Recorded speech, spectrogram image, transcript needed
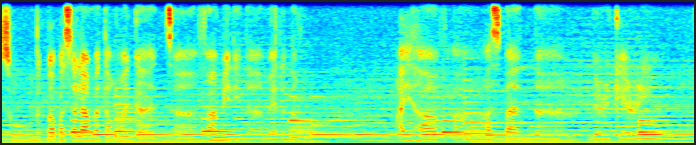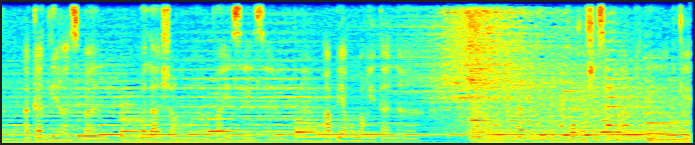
So, nagpapasalamat ako agad sa family na meron ako. I have a husband na very caring, a godly husband. Wala siyang mga vices and happy ako makita na focus siya sa family and kids.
